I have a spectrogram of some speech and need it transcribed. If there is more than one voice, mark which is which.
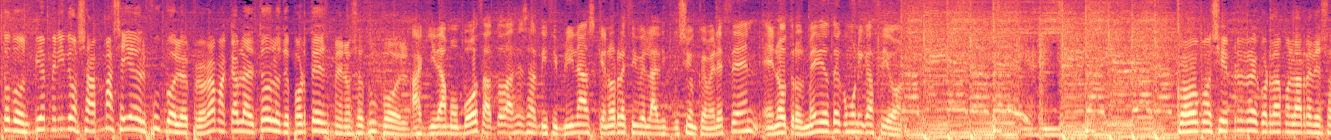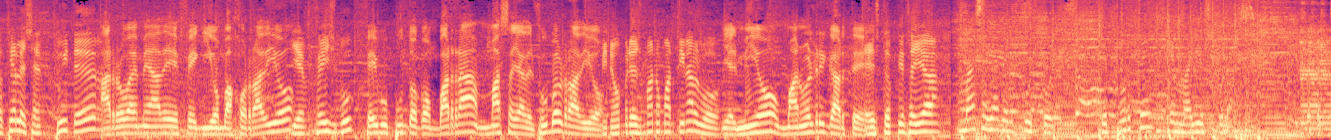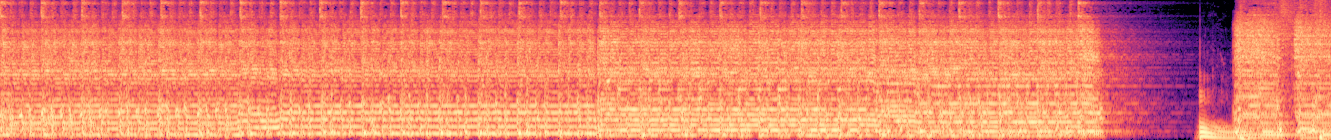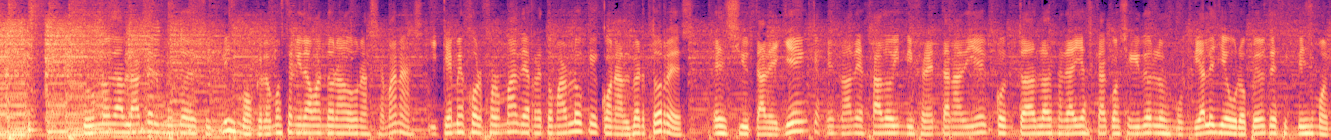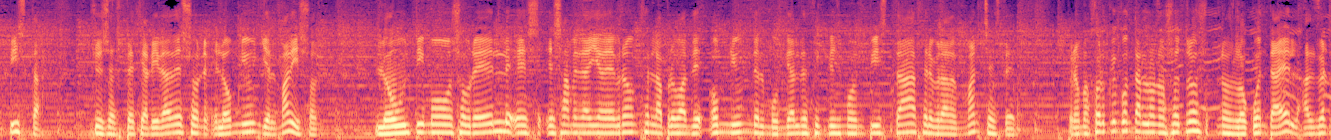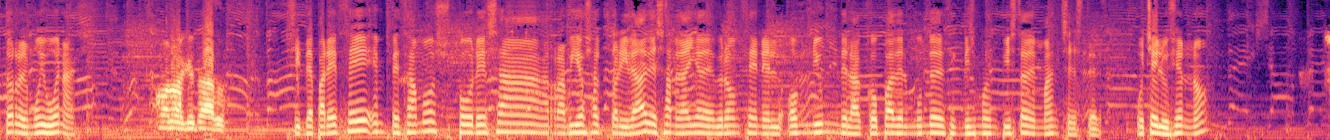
Speaker 1: Hola a todos, bienvenidos a Más allá del fútbol, el programa que habla de todos los deportes menos el fútbol.
Speaker 2: Aquí damos voz a todas esas disciplinas que no reciben la difusión que merecen en otros medios de comunicación.
Speaker 1: Como siempre recordamos las redes sociales en Twitter,
Speaker 2: Arroba MADF-radio
Speaker 1: y en Facebook.
Speaker 2: Facebook.com barra Más allá del fútbol radio.
Speaker 1: Mi nombre es Manu Martín Albo.
Speaker 2: Y el mío, Manuel Ricarte.
Speaker 1: Esto empieza ya.
Speaker 3: Más allá del fútbol. Deporte en mayúsculas.
Speaker 1: De hablar del mundo del ciclismo, que lo hemos tenido abandonado unas semanas. Y qué mejor forma de retomarlo que con Albert Torres. El Ciutadellenc no ha dejado indiferente a nadie con todas las medallas que ha conseguido en los mundiales y europeos de ciclismo en pista. Sus especialidades son el Omnium y el Madison. Lo último sobre él es esa medalla de bronce en la prueba de Omnium del Mundial de Ciclismo en Pista celebrado en Manchester. Pero mejor que contarlo nosotros, nos lo cuenta él. Albert Torres, muy buenas.
Speaker 4: Hola, ¿qué tal?
Speaker 1: Si te parece, empezamos por esa rabiosa actualidad, esa medalla de bronce en el Omnium de la Copa del Mundo de Ciclismo en Pista de Manchester. Mucha ilusión, ¿no?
